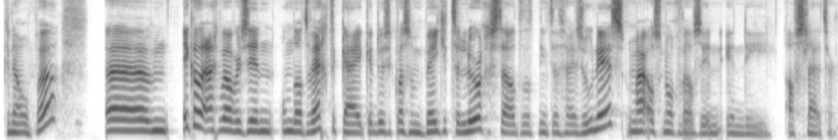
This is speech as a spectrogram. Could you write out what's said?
knopen. Ehm, ik had eigenlijk wel weer zin om dat weg te kijken, dus ik was een beetje teleurgesteld dat het niet een seizoen is, maar alsnog wel zin in die afsluiter.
